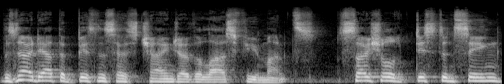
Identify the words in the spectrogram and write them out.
there's no doubt that business has changed over the last few months. Social distancing,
